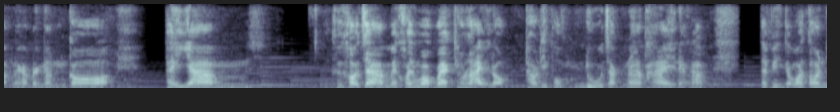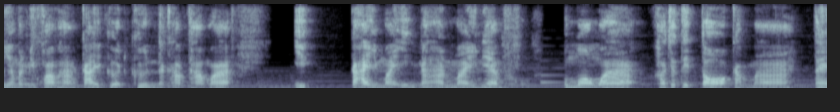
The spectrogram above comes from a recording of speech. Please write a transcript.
มนะครับ ดังนั้นก็พยายามคือเขาจะไม่ค่อยวอกแวกเท่าไหร่หรอก เท่าที่ผมดูจากหน้าไพ่นะครับ แต่เพียงแต่ว่าตอนนี้มันมีความห่างไกลเกิดขึ้นนะครับ ถามว่าอีกไกลไหมอีกนานไหมเนี่ย ผมมองว่าเขาจะติดต่อกลับมา แต่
